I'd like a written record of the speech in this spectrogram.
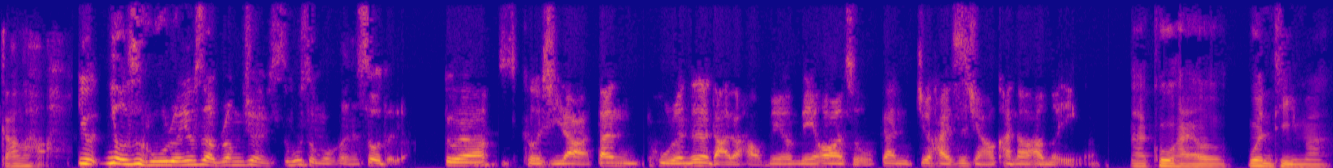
刚好。又又是湖人，又是 LeBron James，我怎么可能受得了？对啊，可惜啦。但湖人真的打得好，没有没话说。但就还是想要看到他们赢啊。那库还有问题吗？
